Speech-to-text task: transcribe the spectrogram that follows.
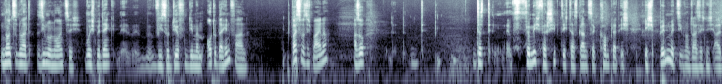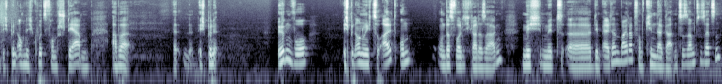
1997, wo ich mir denke, äh, wieso dürfen die mit dem Auto dahin fahren? Weißt du, was ich meine? Also, das, für mich verschiebt sich das Ganze komplett. Ich, ich bin mit 37 nicht alt, ich bin auch nicht kurz vorm Sterben, aber äh, ich bin irgendwo, ich bin auch noch nicht zu alt, um, und das wollte ich gerade sagen, mich mit äh, dem Elternbeirat vom Kindergarten zusammenzusetzen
